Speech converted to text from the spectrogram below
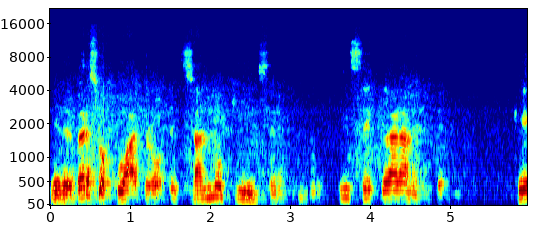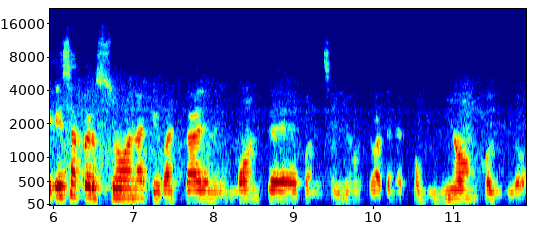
Y en el verso 4, el Salmo 15 dice claramente, que esa persona que va a estar en el monte con el Señor, que va a tener comunión con Dios,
